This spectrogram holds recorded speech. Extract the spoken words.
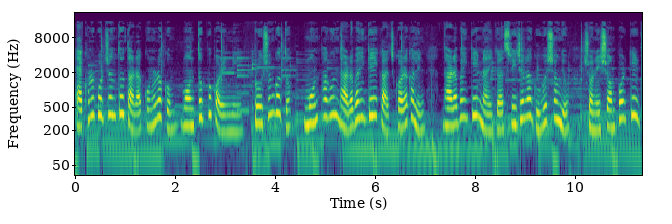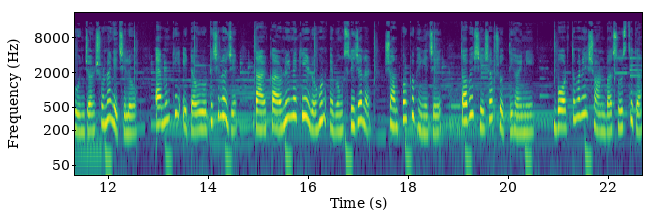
এখনও পর্যন্ত তারা কোনো রকম মন্তব্য করেননি। প্রসঙ্গত, মন ফাগুন ধারাবাহিকে কাজ করাকালীন ধারাবাহিকের নায়িকা সৃজলা গুহর সঙ্গেও শনের সম্পর্কের গুঞ্জন শোনা গেছিল। এমনকি এটাও রটেছিল যে তার কারণেই নাকি রোহন এবং সৃজলার সম্পর্ক ভেঙেছে, তবে সেসব সত্যি হয়নি। বর্তমানে শন বা স্বস্তিকা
